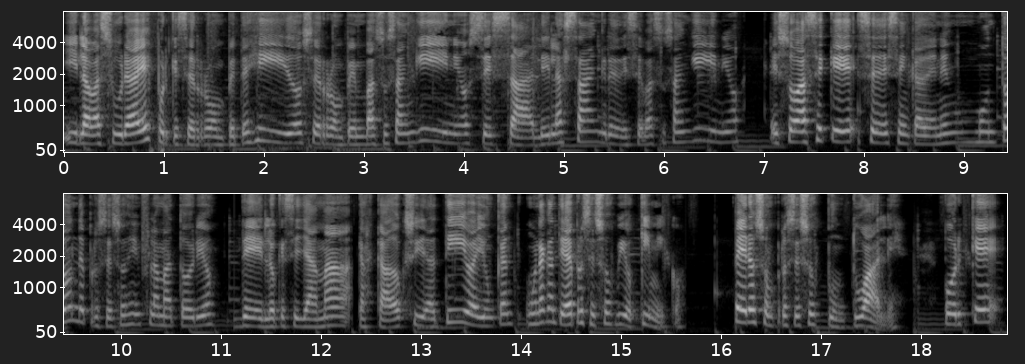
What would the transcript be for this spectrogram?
y la basura es porque se rompe tejido, se rompen vasos sanguíneos, se sale la sangre de ese vaso sanguíneo. Eso hace que se desencadenen un montón de procesos inflamatorios de lo que se llama cascada oxidativa y una cantidad de procesos bioquímicos. Pero son procesos puntuales. ¿Por qué?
